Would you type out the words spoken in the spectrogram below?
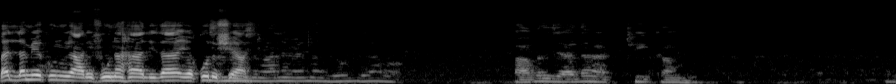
بل لم يكونوا يعرفونها لذا يقول الشاعر ज़माने में ना लोग जो है वो पागल ज़्यादा ठीक काम है और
